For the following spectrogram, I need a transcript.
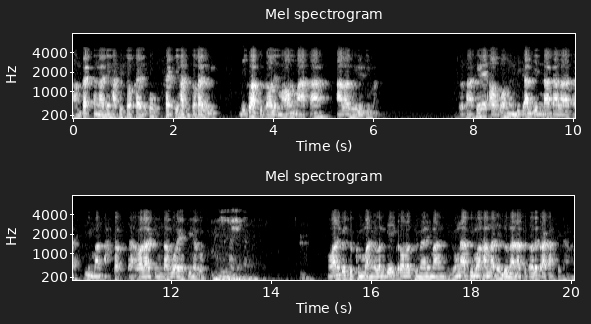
Sampai tengah di hadis sohail itu versi hadis sohail lagi. Niku Abu Talib mau mata ala huril iman. Terus akhirnya Allah menghentikan inna kala tahdi man ahbabta walakin tahu ayat ini aku. Mulane kowe jogeman ngelem kiai krana dungane mandi. Nabi Muhammad itu dungan Abu Thalib ra kasih.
